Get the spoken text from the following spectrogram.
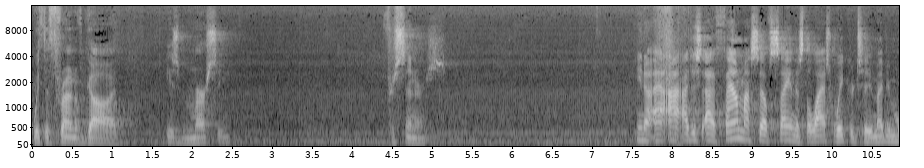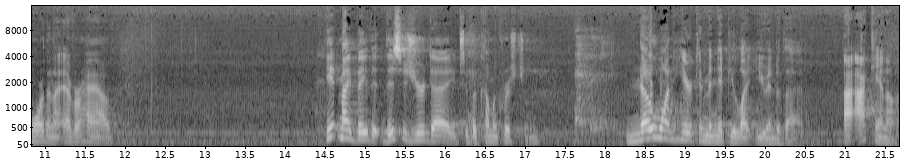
with the throne of God is mercy for sinners. You know, I, I just I found myself saying this the last week or two, maybe more than I ever have. It may be that this is your day to become a Christian. No one here can manipulate you into that. I, I cannot.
